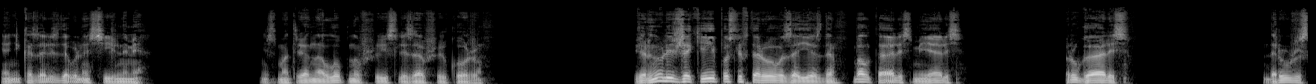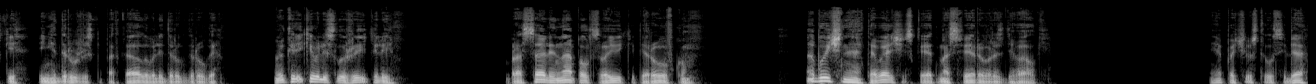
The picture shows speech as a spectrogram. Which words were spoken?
и они казались довольно сильными, несмотря на лопнувшую и слезавшую кожу. Вернулись жакеи после второго заезда, болтали, смеялись, ругались, дружески и недружески подкалывали друг друга выкрикивали служителей, бросали на пол свою экипировку. Обычная товарищеская атмосфера в раздевалке. Я почувствовал себя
